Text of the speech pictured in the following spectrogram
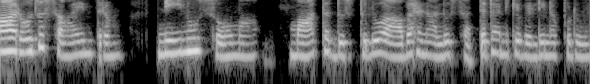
ఆ రోజు సాయంత్రం నేను సోమ మాత దుస్తులు ఆభరణాలు సర్దటానికి వెళ్ళినప్పుడు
